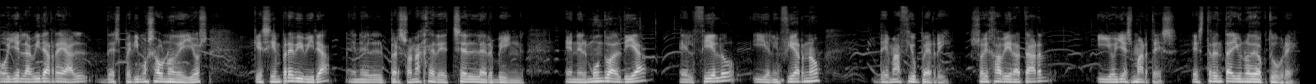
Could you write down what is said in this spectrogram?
Hoy en la vida real despedimos a uno de ellos que siempre vivirá en el personaje de Chandler Bing, en El Mundo al Día, El Cielo y el Infierno de Matthew Perry. Soy Javier Atard y hoy es martes, es 31 de octubre.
